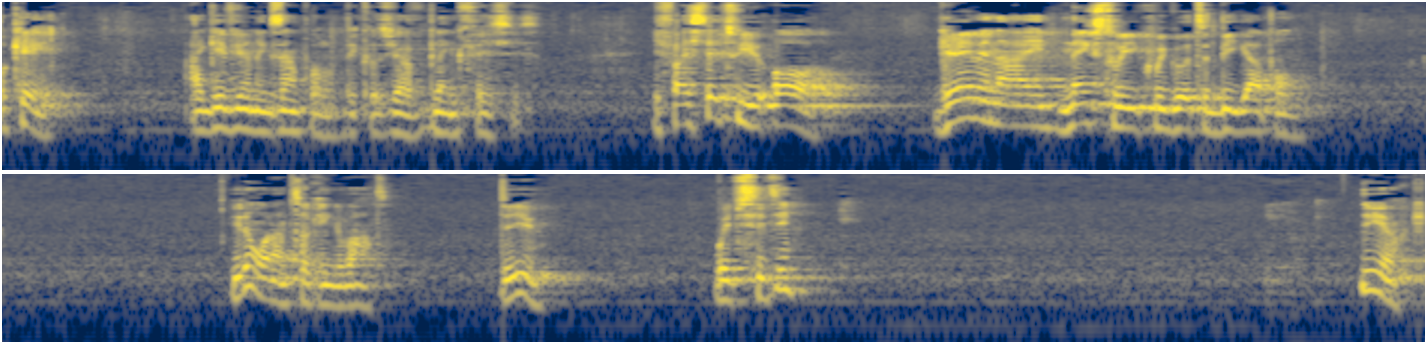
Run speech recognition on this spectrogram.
Okay, I give you an example because you have blank faces. If I say to you, oh, Graham and I, next week we go to the Big Apple. You know what I'm talking about, do you? Which city? New York. New York.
